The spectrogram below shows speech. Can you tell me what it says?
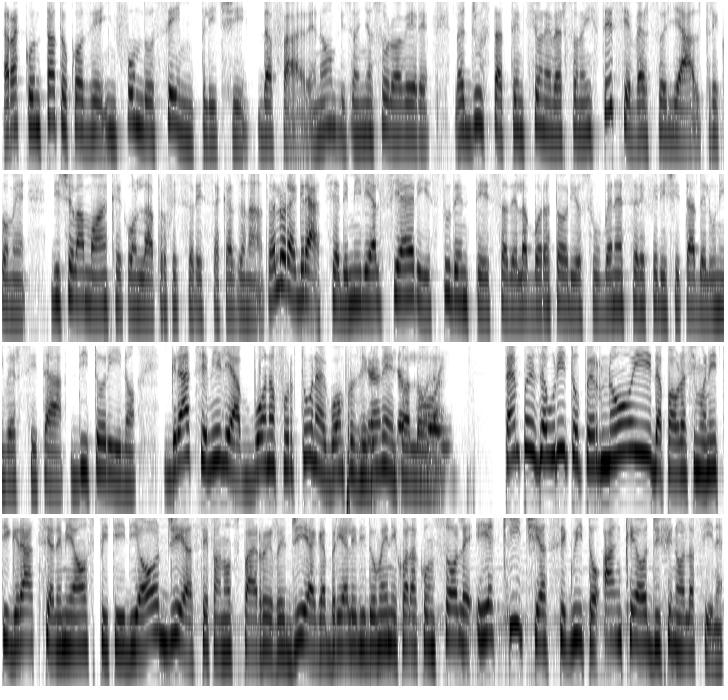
raccontato cose in fondo semplici da fare, no? bisogna solo avere la giusta attenzione verso noi stessi e verso gli altri, come dicevamo anche con la professoressa Casonato. Allora grazie ad Emilia Alfieri, studentessa del laboratorio su benessere e felicità dell'Università di Torino. Grazie Emilia, buona fortuna e buon proseguimento allora. Voi. Tempo esaurito per noi, da Paola Simonetti grazie alle mie ospiti di oggi, a Stefano Sparro in regia, a Gabriele Di Domenico alla console e a chi ci ha seguito anche oggi fino alla fine.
